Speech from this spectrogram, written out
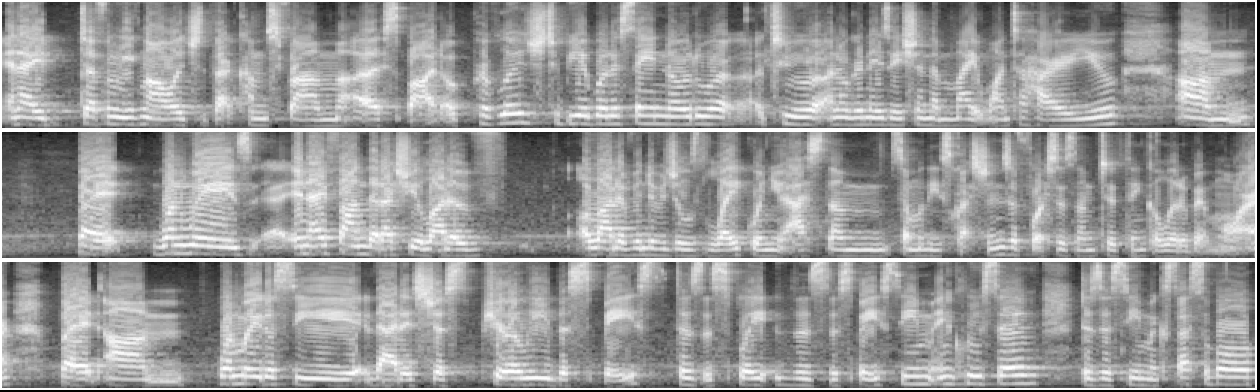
And I definitely acknowledge that that comes from a spot of privilege to be able to say no to, a, to an organization that might want to hire you. Um, but one way is, and I found that actually a lot of a lot of individuals like when you ask them some of these questions. It forces them to think a little bit more. But um, one way to see that is just purely the space. Does the, does the space seem inclusive? Does it seem accessible?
